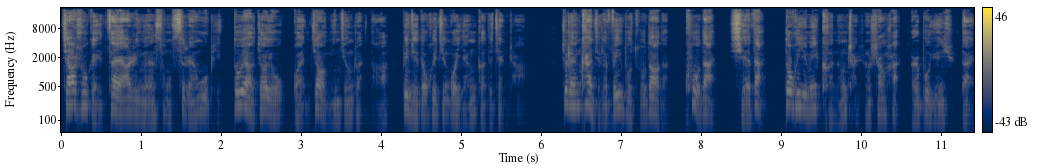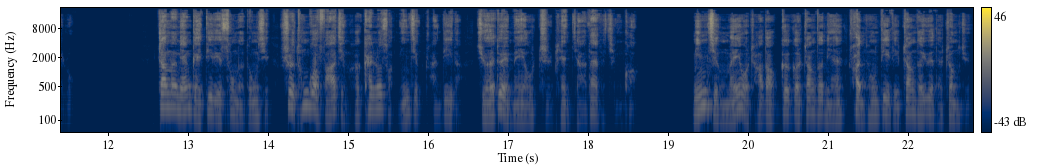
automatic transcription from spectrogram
家属给在押人员送私人物品，都要交由管教民警转达，并且都会经过严格的检查。就连看起来微不足道的裤带、鞋带，都会因为可能产生伤害而不允许带入。张德年给弟弟送的东西是通过法警和看守所民警传递的，绝对没有纸片夹带的情况。民警没有查到哥哥张德年串通弟弟张德月的证据。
